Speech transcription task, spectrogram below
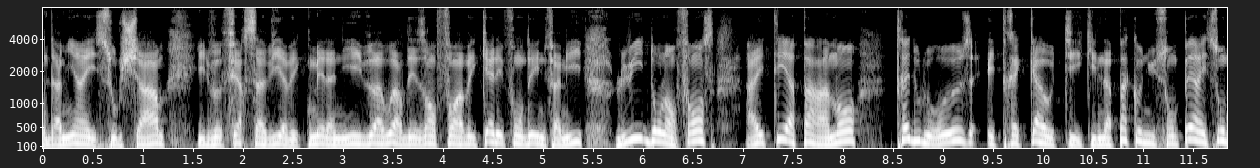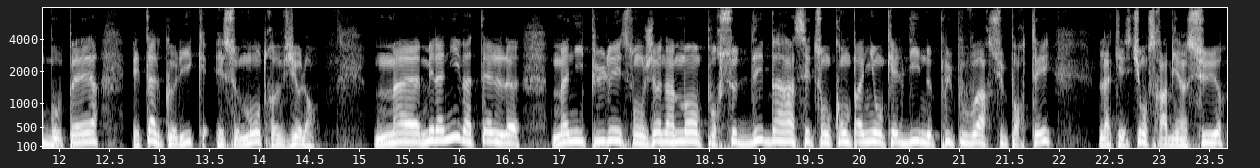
Damien est sous le charme, il veut faire sa vie avec Mélanie, il veut avoir des enfants avec elle et fonder une famille, lui dont l'enfance a été apparemment très douloureuse et très chaotique. Il n'a pas connu son père et son beau-père est alcoolique et se montre violent. Mélanie va-t-elle manipuler son jeune amant pour se débarrasser de son compagnon qu'elle dit ne plus pouvoir supporter? La question sera bien sûr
